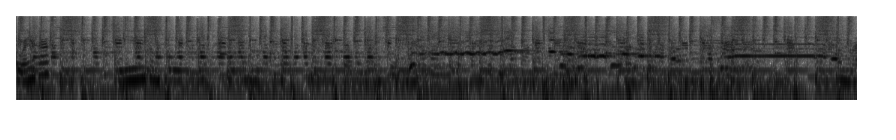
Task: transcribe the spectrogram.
สวยนะคะ สีชมพูต้นไม้ดอกไม้สวยมากเลยรวมทั้งกระถิ่นน้ำมันท่านเป็นต้นไม้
